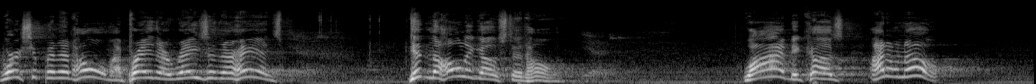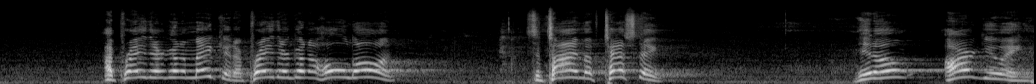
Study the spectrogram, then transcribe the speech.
worshiping at home. I pray they're raising their hands, getting the Holy Ghost at home. Why? Because I don't know. I pray they're going to make it. I pray they're going to hold on. It's a time of testing. You know, arguing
